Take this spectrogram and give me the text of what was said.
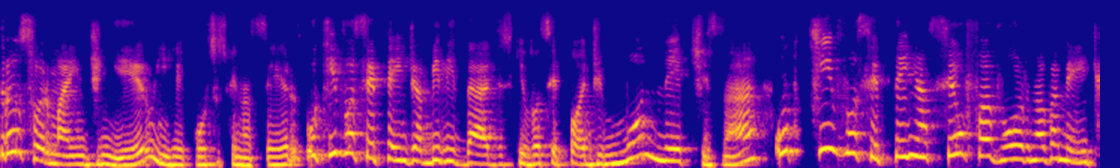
transformar em dinheiro, em recursos financeiros, o que você tem de habilidades que você pode monetizar, o que você tem a seu favor novamente.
